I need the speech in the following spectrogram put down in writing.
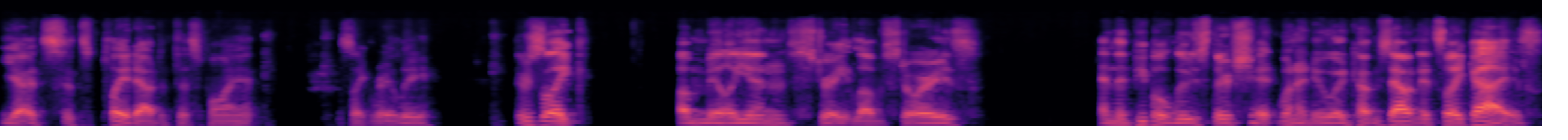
Yeah. It's it's played out at this point. It's like really, there's like a million straight love stories, and then people lose their shit when a new one comes out, and it's like, guys,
